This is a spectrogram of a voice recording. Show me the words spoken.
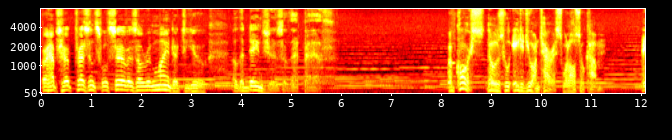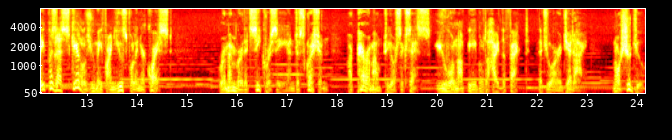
Perhaps her presence will serve as a reminder to you of the dangers of that path. Of course, those who aided you on Taris will also come. They possess skills you may find useful in your quest. Remember that secrecy and discretion are paramount to your success. You will not be able to hide the fact that you are a Jedi, nor should you.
